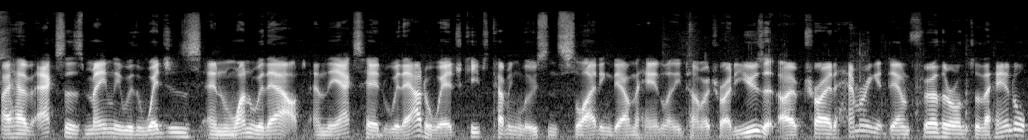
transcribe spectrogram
I have axes mainly with wedges and one without, and the axe head without a wedge keeps coming loose and sliding down the handle anytime I try to use it. I have tried hammering it down further onto the handle."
